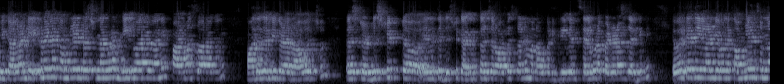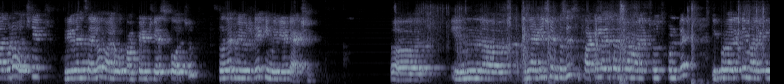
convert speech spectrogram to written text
మీకు అలాంటి ఎక్కడైనా కంప్లైంట్ వచ్చినా కూడా మీ ద్వారా కానీ ఫార్మర్స్ ద్వారా కానీ మా దగ్గరికి ఇక్కడ రావచ్చు. ప్లస్ డిస్ట్రిక్ట్ uh, uh, ఏదైతే డిస్ట్రిక్ట్ అగ్రికల్చర్ ఆఫీస్లోనే మనం ఒకటి గ్రీవెన్స్ సెల్ కూడా పెట్టడం జరిగింది. ఎవరికైతే ఇలాంటి ఏమైనా కంప్లైంట్స్ ఉన్నా కూడా వచ్చి గ్రీవెన్స్ సెల్లో వాళ్ళు కంప్లైంట్ చేసుకోవచ్చు. So that we will take immediate action in in addition to this fertiliser కూడా మనకి చూసుకుంటే ఇప్పటి వరకు మనకి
